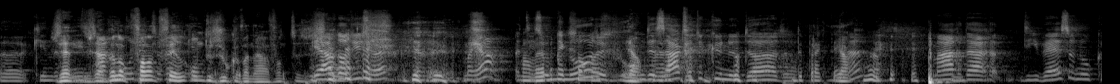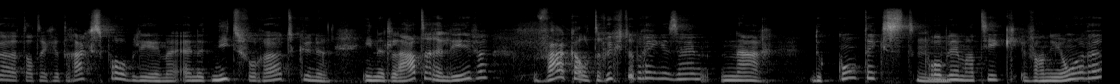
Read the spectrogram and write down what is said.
uh, kinderen zijn, in Er zijn wel opvallend veel onderzoeken vanavond. Dus Ja, dat is hè. Maar ja, het Maar is ook nodig anders. om Ja. de zaken te kunnen duiden. De praktijk. Ja. Maar daar, die wijzen ook uit dat de gedragsproblemen en het niet vooruit kunnen in het latere leven vaak al terug te brengen zijn naar de contextproblematiek van jongeren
